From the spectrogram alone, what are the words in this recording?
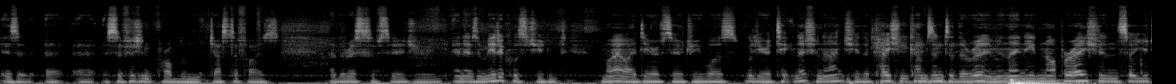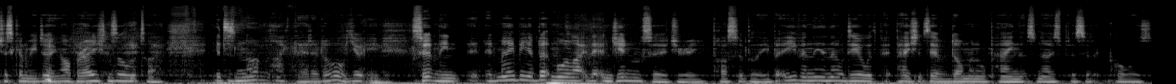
Is it a, a, a sufficient problem that justifies uh, the risks of surgery? And as a medical student, my idea of surgery was, well, you're a technician, aren't you? The patient comes into the room and they need an operation, so you're just going to be doing operations all the time. It's not like that at all. you you certainly, it, it may be a bit more like that in general surgery, possibly, but even then they'll deal with patients who have abdominal pain that's no specific cause.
